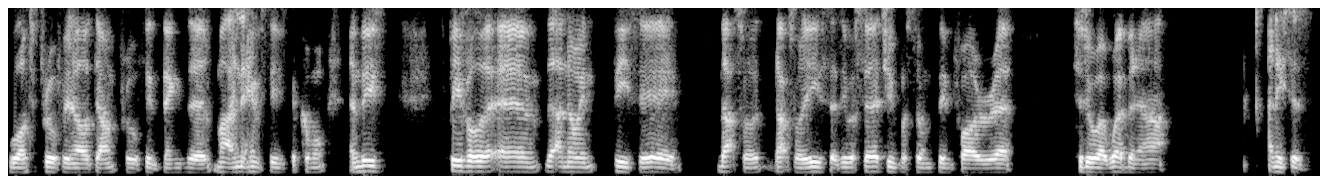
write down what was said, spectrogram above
waterproofing or damp proofing things, uh, my name seems to come up. And these people that um, that I know in PCA, that's what that's what he says. He was searching for something for uh, to do a webinar, and he says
